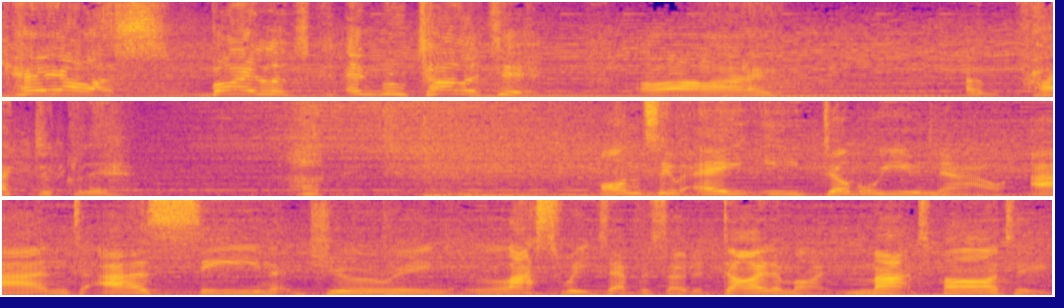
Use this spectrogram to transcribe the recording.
chaos, violence, and brutality, I am practically perfect. On to AEW now, and as seen during last week's episode of Dynamite, Matt Hardy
